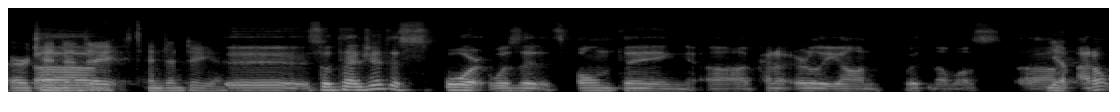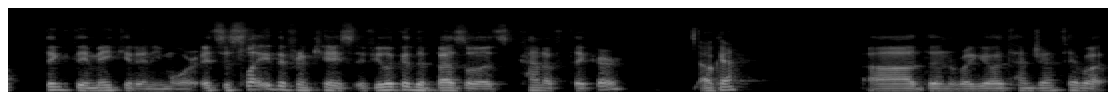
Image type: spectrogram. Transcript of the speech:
or tangente tangente yeah. uh, so Tangente Sport was its own thing, uh, kind of early on with Nomos. Um, Yep. I don't think they make it anymore. It's a slightly different case. If you look at the bezel, it's kind of thicker Okay. uh, than regular Tangente. But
